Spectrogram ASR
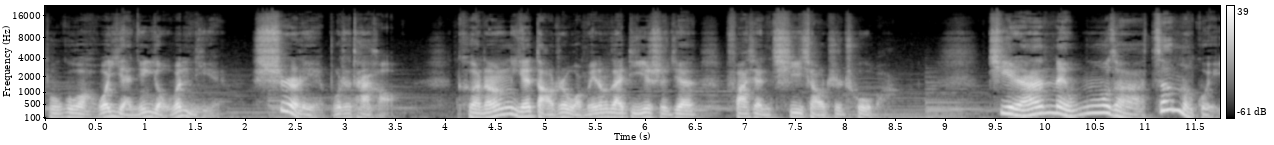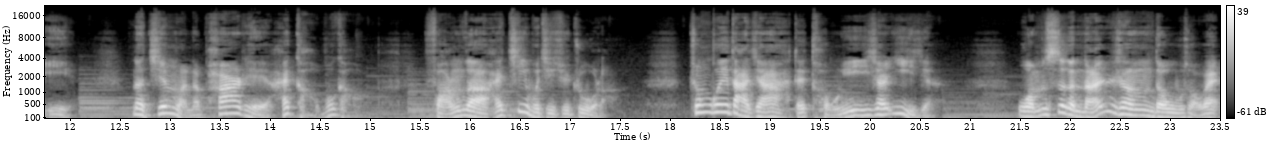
不过我眼睛有问题，视力不是太好，可能也导致我没能在第一时间发现蹊跷之处吧。既然那屋子这么诡异，那今晚的 party 还搞不搞？房子还继不继续住了？终归大家得统一一下意见。我们四个男生都无所谓。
